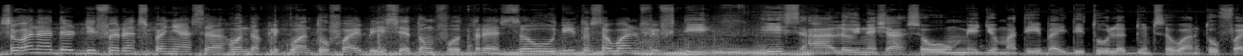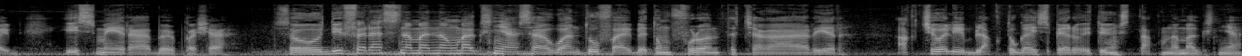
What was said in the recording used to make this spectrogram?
So another difference pa niya sa Honda Click 125 is itong footrest. So dito sa 150 is alloy na siya. So medyo matibay di tulad dun sa 125 is may rubber pa siya. So difference naman ng mags niya sa 125 itong front at saka rear. Actually black to guys pero ito yung stock na mags niya.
